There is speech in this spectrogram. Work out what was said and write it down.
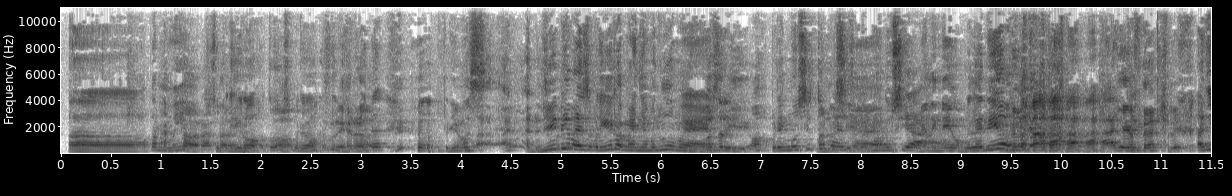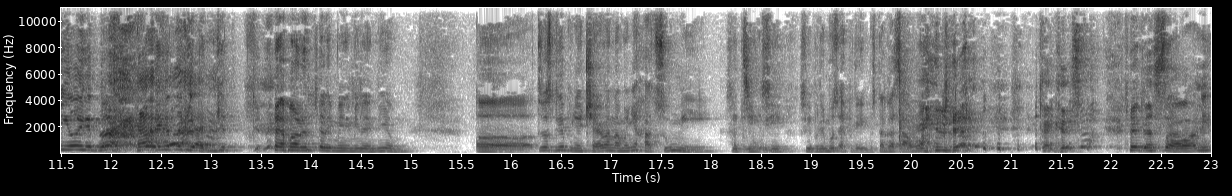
eh apa namanya? Aktor, aktor. Superhero tuh, Oh, superhero. superhero. primus. Emang- ada dia dia main superhero main zaman dulu main. Oh, serius? Oh, primus itu manusia- main manusia milenium. Milenium. anjing, baterai. anjing lo inget banget. Inget lagi anjing. manusia mil- milenium. Eh, terus dia punya cewek namanya Hatsumi. Si, Hatsumi. si, si Primus eh Primus Nagasawa. Salah. Nagasawa nih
